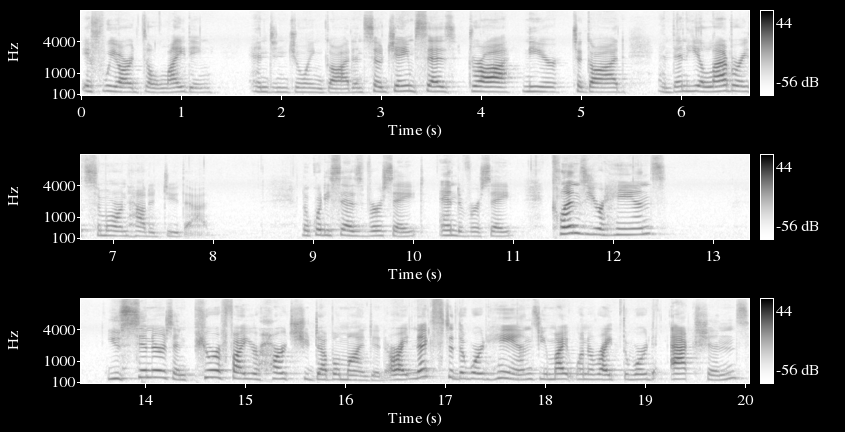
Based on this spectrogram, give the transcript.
if we are delighting and enjoying God. And so James says, draw near to God. And then he elaborates some more on how to do that. Look what he says, verse 8, end of verse 8. Cleanse your hands, you sinners, and purify your hearts, you double minded. All right, next to the word hands, you might want to write the word actions,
